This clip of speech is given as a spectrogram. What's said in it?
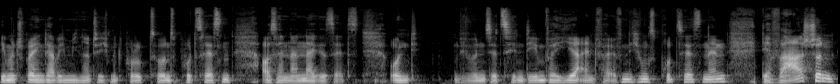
Dementsprechend habe ich mich natürlich mit Produktionsprozessen auseinandergesetzt. Und wir würden es jetzt in dem Fall hier einen Veröffentlichungsprozess nennen, der war schon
